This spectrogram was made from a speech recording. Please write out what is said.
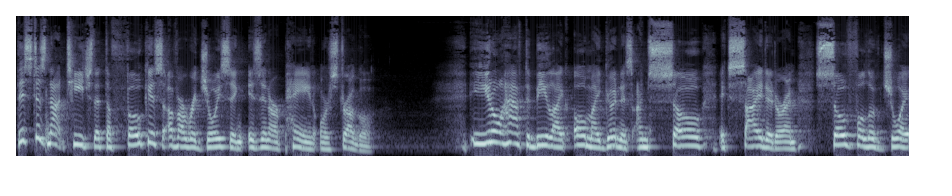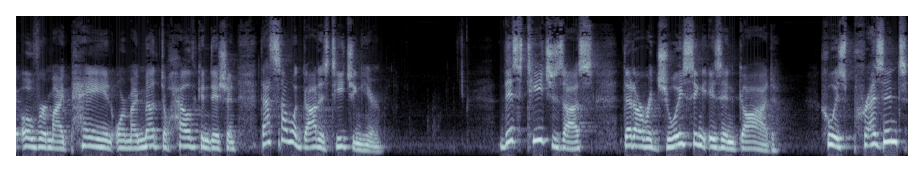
This does not teach that the focus of our rejoicing is in our pain or struggle. You don't have to be like, oh my goodness, I'm so excited or I'm so full of joy over my pain or my mental health condition. That's not what God is teaching here. This teaches us that our rejoicing is in God, who is present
